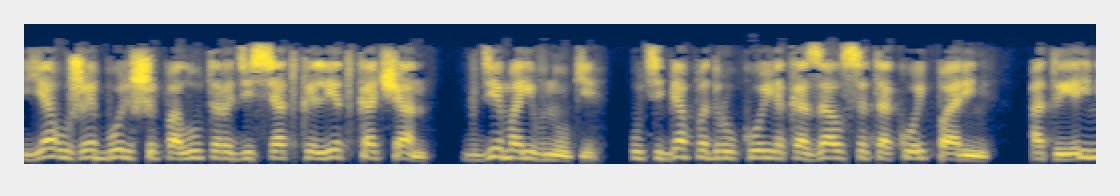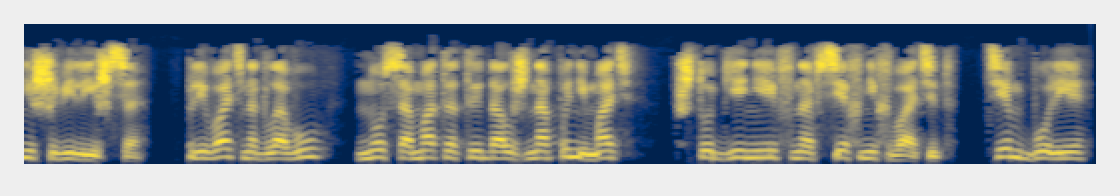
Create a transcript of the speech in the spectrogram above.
Я уже больше полутора десятка лет Качан. Где мои внуки? У тебя под рукой оказался такой парень, а ты и не шевелишься. Плевать на главу, но сама-то ты должна понимать, что гениев на всех не хватит. Тем более,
